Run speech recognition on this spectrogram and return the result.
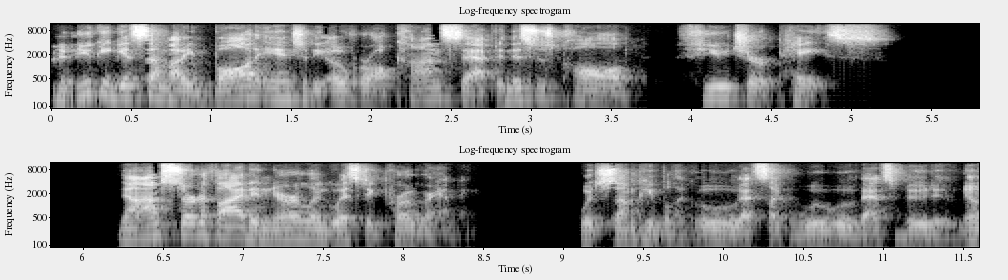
But if you can get somebody bought into the overall concept, and this is called future pace now I'm certified in neurolinguistic programming, which some people like, ooh, that's like woo woo, that's voodoo. No,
